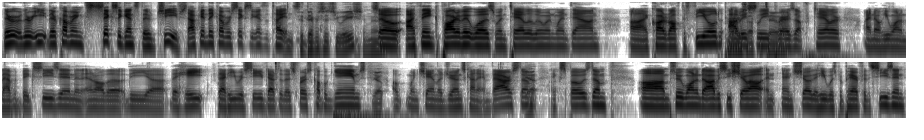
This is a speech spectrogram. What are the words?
They're they're they're covering six against the Chiefs. How can they cover six against the Titans? It's a different situation, man. So I think part of it was when Taylor Lewan went down. Uh, caught it off the field. Prayers Obviously, Taylor. prayers up for Taylor. I know he wanted to have a big season and, and all the the uh, the hate that he received after those first couple games Yep. uh, when Chandler Jones kind of embarrassed him, Yeah. exposed him. Um, so he wanted to obviously show out and, and show that he was prepared for the season.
